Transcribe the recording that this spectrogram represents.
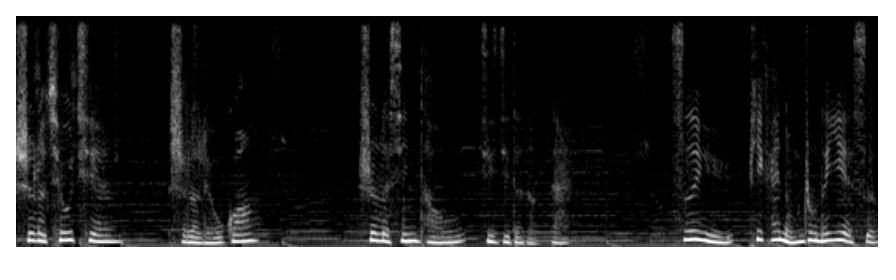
湿了秋千，湿了流光，湿了心头寂寂的等待。私语劈开浓重的夜色，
